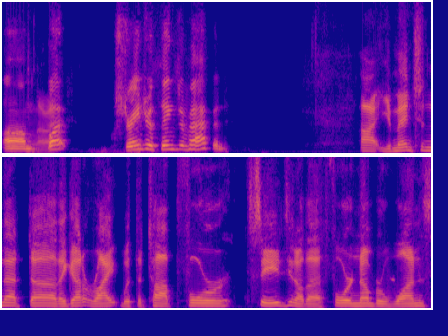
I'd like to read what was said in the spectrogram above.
Um, right. But stranger things have happened. All right, you mentioned that uh, they got it right with the top four seeds, you know, the four number ones,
